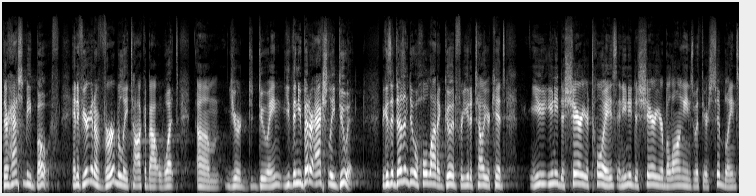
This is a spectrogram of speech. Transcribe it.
There has to be both. And if you're going to verbally talk about what um, you're doing, you, then you better actually do it. Because it doesn't do a whole lot of good for you to tell your kids, you, you need to share your toys and you need to share your belongings with your siblings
